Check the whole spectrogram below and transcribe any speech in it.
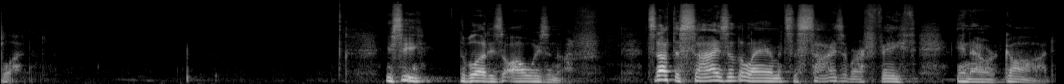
blood. You see, the blood is always enough. It's not the size of the lamb, it's the size of our faith in our God.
